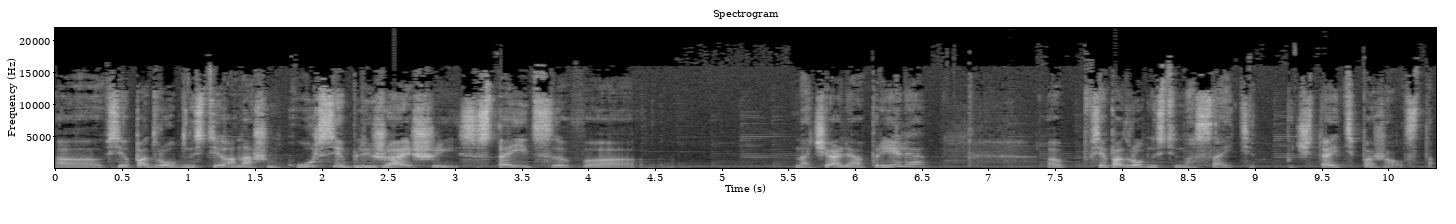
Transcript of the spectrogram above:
э, все подробности о нашем курсе. Ближайший состоится в начале апреля. Э, все подробности на сайте. Почитайте, пожалуйста.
